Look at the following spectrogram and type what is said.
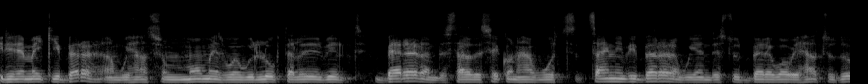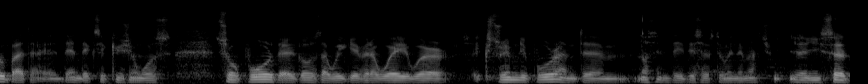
it didn't make it better. And we had some moments where we looked a little bit better, and the start of the second half was a tiny bit better, and we understood better what we had to do. But uh, then the execution was so poor. The goals that we gave it away were extremely poor, and um, nothing. They deserve to win the match. Yeah, you said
